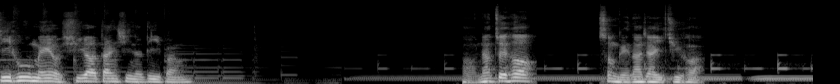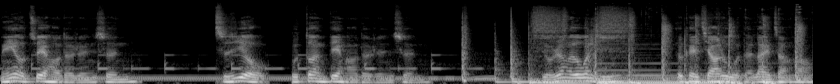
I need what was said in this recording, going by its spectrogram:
几乎没有需要担心的地方。好，那最后送给大家一句话：没有最好的人生，只有不断变好的人生。有任何问题都可以加入我的赖账号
